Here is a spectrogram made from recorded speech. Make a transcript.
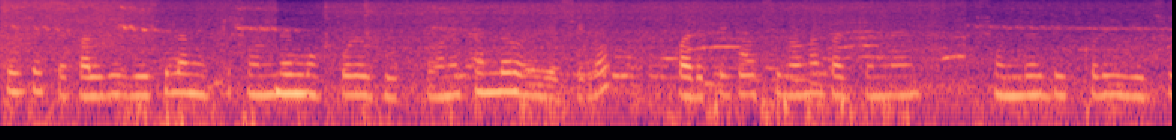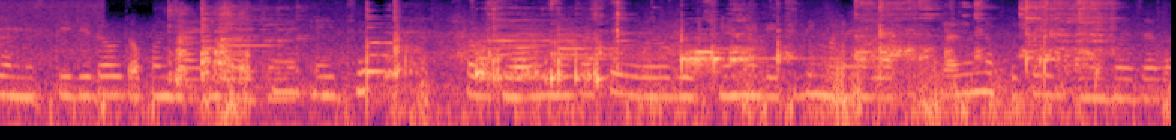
ঠিক আছে, কালকে গেছিলাম একটু সন্ধ্যে মুখ করে ঘুরতে। মানে সন্ধ্যে হয়ে গেছিল, বাড়িতে কেউ ছিল না, তার জন্যে সন্ধ্যের দিক করেই গেছিলাম মিস্ত্রিরাও তখন যায়নি, তার জন্য এই যে সব ঘর গেছে গুছিয়ে নিয়ে দিই মানে লাগে না, প্রচুর হয়ে যাবে।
